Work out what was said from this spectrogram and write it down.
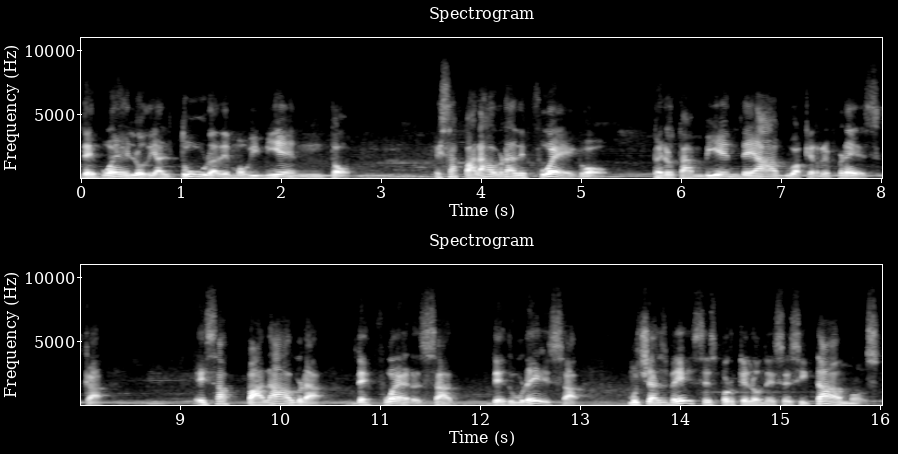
de vuelo, de altura, de movimiento, esa palabra de fuego, pero también de agua que refresca, esa palabra de fuerza, de dureza, muchas veces porque lo necesitamos,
